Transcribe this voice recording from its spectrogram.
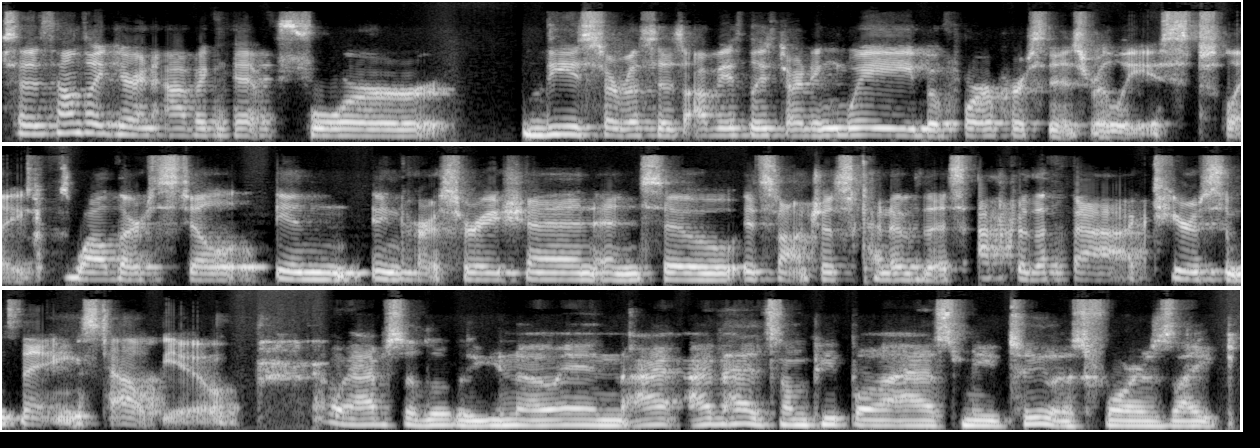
So it sounds like you're an advocate for these services obviously starting way before a person is released like while they're still in incarceration. And so it's not just kind of this after the fact here's some things to help you. Oh absolutely. You know and I, i've had some people ask me too as far as like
